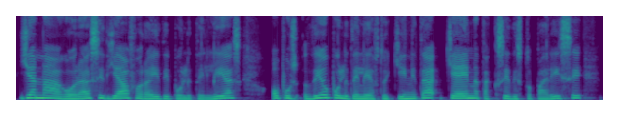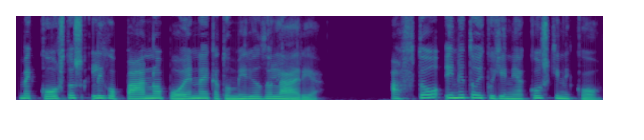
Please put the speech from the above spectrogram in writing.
για να αγοράσει διάφορα είδη πολυτελείας, όπως δύο πολυτελεία αυτοκίνητα και ένα ταξίδι στο Παρίσι με κόστος λίγο πάνω από ένα εκατομμύριο δολάρια. Αυτό είναι το οικογενειακό σκηνικό.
